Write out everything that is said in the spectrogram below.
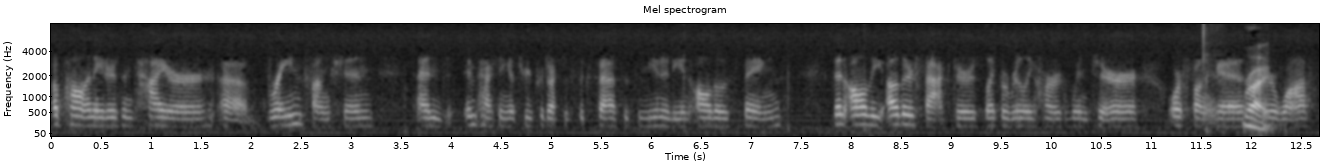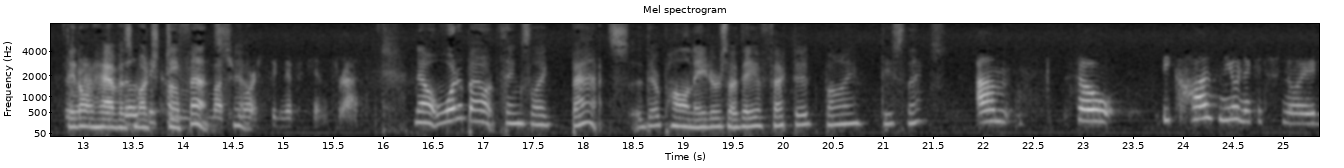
a pollinator's entire uh, brain function and impacting its reproductive success, its immunity, and all those things, then all the other factors, like a really hard winter or fungus Right. or wasps, or They don't whatever, have as much defense, Much yeah. more significant threats. now what about things like bats? They're pollinators. Are they affected by these things? Um, so, because neonicotinoid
